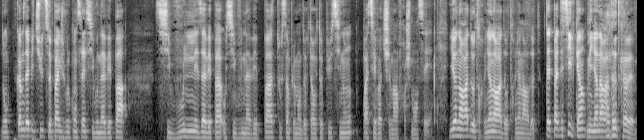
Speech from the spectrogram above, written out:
Donc comme d'habitude, ce pack, je vous le conseille si vous n'avez pas si vous ne les avez pas ou si vous n'avez pas tout simplement Docteur Octopus, sinon passez votre chemin, franchement, c'est... Il y en aura d'autres, il y en aura d'autres, il y en aura d'autres. Peut-être pas des silks, hein, mais il y en aura d'autres quand même.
